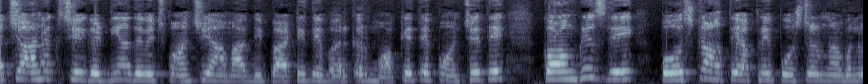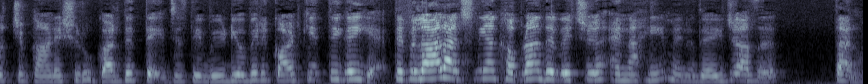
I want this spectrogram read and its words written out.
ਅਚਾਨਕ 6 ਗੱਡੀਆਂ ਦੇ ਵਿੱਚ ਪਹੁੰਚੇ ਆਮ ਆਦਮੀ ਪਾਰਟੀ ਦੇ ਵਰਕਰ ਮੌਕੇ ਤੇ ਪਹੁੰਚੇ ਤੇ ਕਾਂਗਰਸ ਦੇ ਪੋਸਟਰਾਂ ਉੱਤੇ ਆਪਣੇ ਪੋਸਟਰ ਉਹਨਾਂ ਵੱਲੋਂ ਚਿਪਕਾਣੇ ਸ਼ੁਰੂ ਕਰ ਦਿੱਤੇ, ਜਿਸ ਦੀ ਵੀਡੀਓ ਵੀ ਰਿਕਾਰਡ ਕੀਤੀ ਗਈ ਹੈ। ਤੇ ਫਿਲਹਾਲ ਅੱਜ ਦੀਆਂ ਖਬਰਾਂ ਦੇ ਵਿੱਚ ਇੰਨਾ ਹੀ। ਮੈਨੂੰ ਦੇ ਇਜਾਜ਼ਤ। ਧੰਨਵਾਦ।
